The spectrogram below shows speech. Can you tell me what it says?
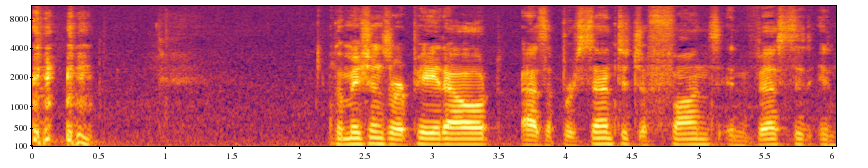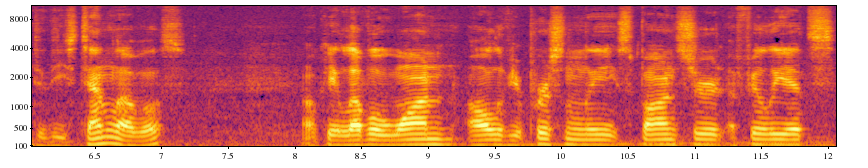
Commissions are paid out as a percentage of funds invested into these 10 levels Okay, level one, all of your personally sponsored affiliates,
